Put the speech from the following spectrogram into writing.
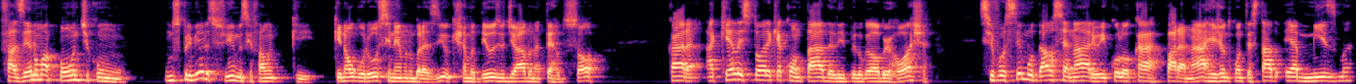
fazendo uma ponte com um dos primeiros filmes que falam que, que inaugurou o cinema no Brasil, que chama Deus e o Diabo na Terra do Sol. Cara, aquela história que é contada ali pelo Glauber Rocha, se você mudar o cenário e colocar Paraná, região do contestado, é a mesma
